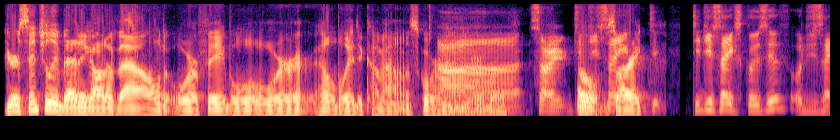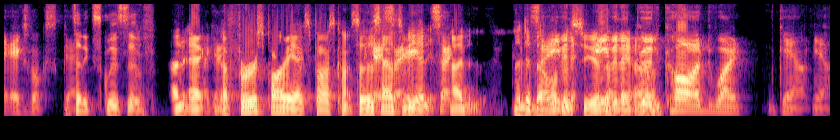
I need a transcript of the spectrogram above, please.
you're essentially betting on Avowed or Fable or Hellblade to come out and score a 90 or above. Uh, sorry. Did Oh, you say, sorry. Did, did you say exclusive or did you say Xbox? It's Game? an exclusive. An ex- okay. a first party Xbox con- so this Okay, has so to be an, so- a, a development so even, studio even that a good own. COD won't count. Yeah.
